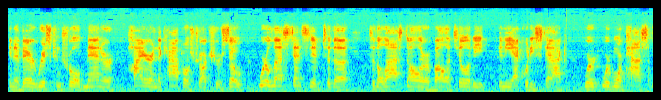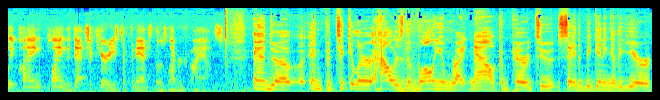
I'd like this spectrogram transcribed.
in a very risk-controlled manner, higher in the capital structure. So we're less sensitive to the to the last dollar of volatility in the equity stack we're, we're more passively playing playing the debt securities to finance those leverage buyouts. And uh, in particular, how is the volume right now compared to, say, the beginning of the year?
